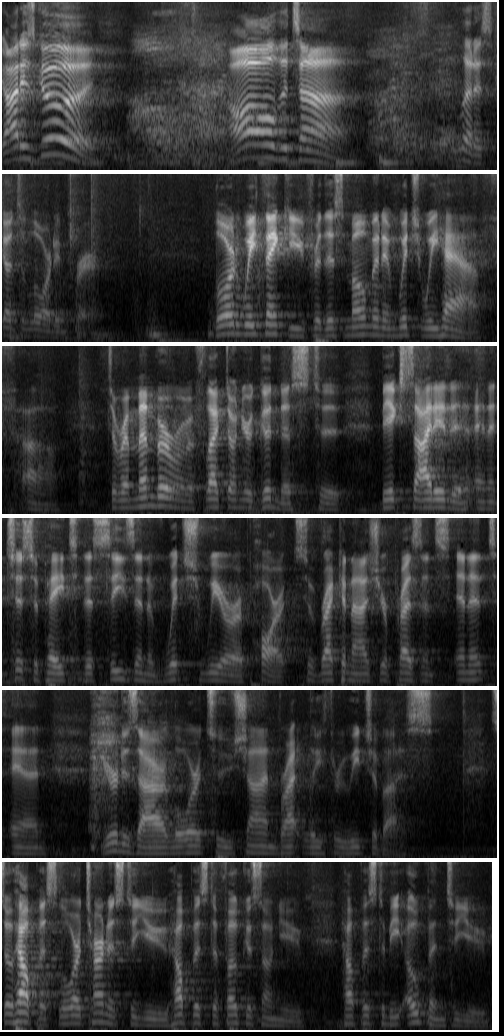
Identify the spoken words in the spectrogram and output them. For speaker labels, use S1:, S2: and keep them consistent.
S1: God is good. All the time. All the time. Let us go to Lord in prayer. Lord, we thank you for this moment in which we have uh, to remember and reflect on your goodness, to be excited and anticipate this season of which we are a part, to recognize your presence in it and your desire, Lord, to shine brightly through each of us. So help us, Lord, turn us to you. Help us to focus on you. Help us to be open to you,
